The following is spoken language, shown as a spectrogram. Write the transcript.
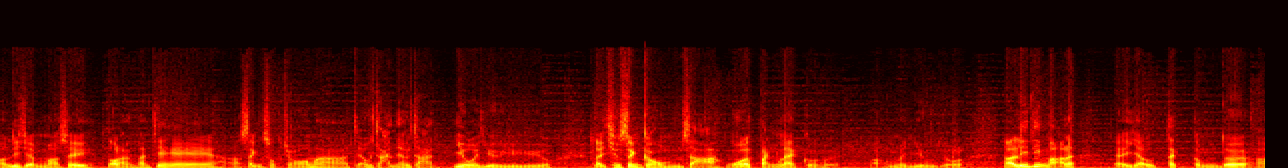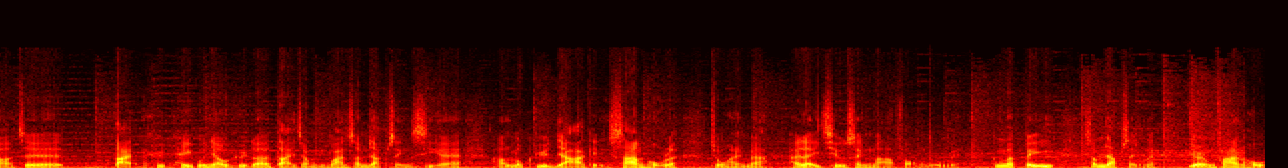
嘛，呢只五廿四多兩分啫嚇，成熟咗啊嘛，有賺有賺，要啊要要要，黎超星咁渣，我一定叻過佢啊，咁咪要咗咯。嗱呢啲馬咧誒有得咁多啊，即係。大血氣管有血啦，但係就唔關沈集成事嘅。啊，六月廿期三號咧，仲係咩啊？喺黎超星馬房度嘅，咁啊俾沈集成咧養翻好。咁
